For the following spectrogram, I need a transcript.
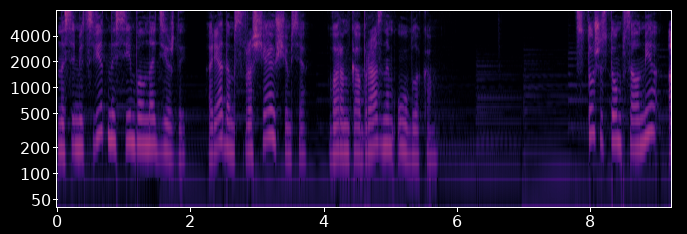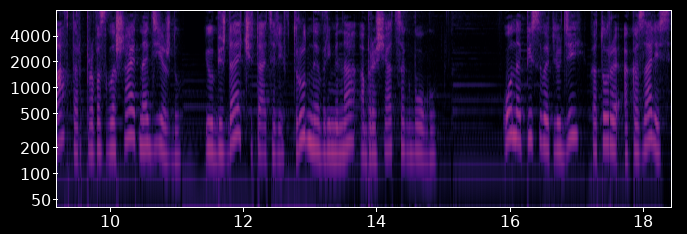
на семицветный символ надежды рядом с вращающимся воронкообразным облаком. В 106-м псалме автор провозглашает надежду и убеждает читателей в трудные времена обращаться к Богу. Он описывает людей, которые оказались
